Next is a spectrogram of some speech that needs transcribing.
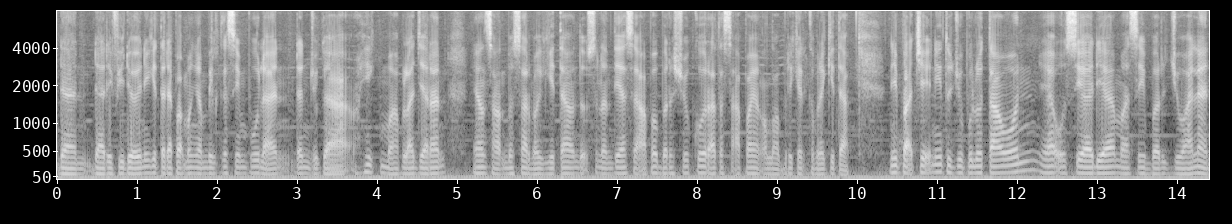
Dan dari video ini kita dapat mengambil kesimpulan dan juga hikmah pelajaran yang sangat besar bagi kita untuk senantiasa apa bersyukur atas apa yang Allah berikan kepada kita. Ni Pak Cik ni 70 tahun ya usia dia masih berjualan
